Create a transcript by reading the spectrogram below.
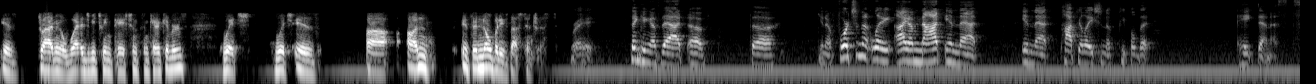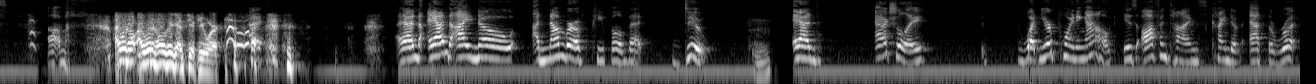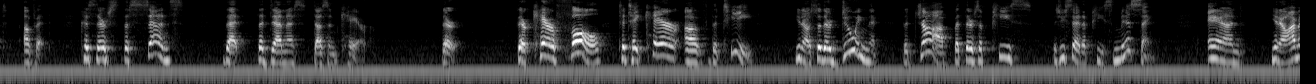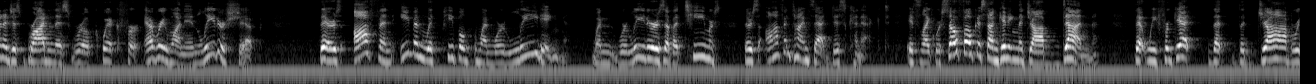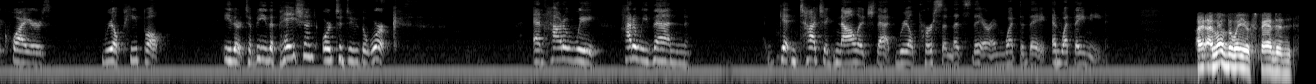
is driving a wedge between patients and caregivers, which which is uh, un it's in nobody's best interest. Right. Thinking of that of the you know, fortunately I am not in that in that population of people that hate dentists. Um, I would I wouldn't hold it against you if you were. I, and and I know a number of people that do. Mm-hmm. And actually, what you're pointing out is oftentimes kind of at the root of it because there's the sense that the dentist doesn't care. They're they're careful to take care of the teeth, you know, so they're doing the, the job, but there's a piece, as you said, a piece missing. And, you know, I'm going to just broaden this real quick for everyone in leadership. There's often, even with people when we're leading, when we're leaders of a team, or, there's oftentimes that disconnect. It's like we're so focused on getting the job done that we forget that the job requires real people either to be the patient or to do the work. And how do we how do we then get in touch acknowledge that real person that's there and what do they and what they need? I, I love the way you expanded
